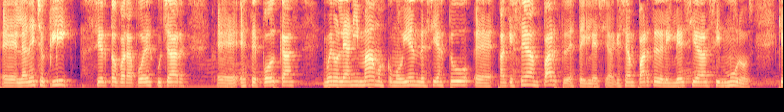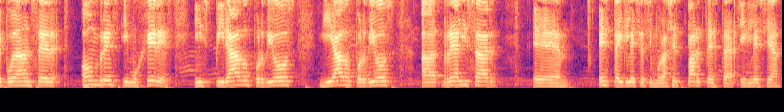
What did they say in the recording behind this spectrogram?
eh, le han hecho clic, ¿cierto? Para poder escuchar este podcast. Bueno, le animamos, como bien decías tú, a que sean parte de esta iglesia, que sean parte de la iglesia sin muros, que puedan ser hombres y mujeres inspirados por Dios, guiados por Dios a realizar esta iglesia sin muros, a ser parte de esta iglesia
